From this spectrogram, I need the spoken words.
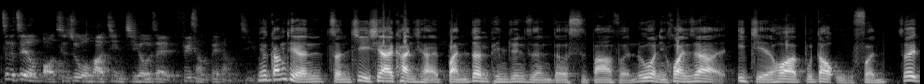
这个阵容保持住的话，进季后赛非常非常有机会。因为钢铁人整季现在看起来板凳平均只能得十八分，如果你换下一节的话，不到五分，所以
